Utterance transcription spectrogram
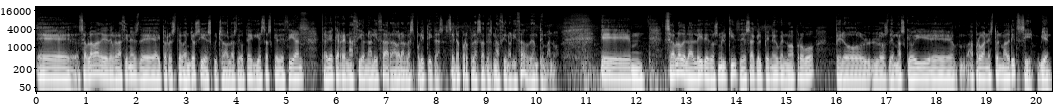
se hablaba de delegaciones de Aitor Esteban. Yo sí he escuchado las de Otegui, esas que decían que había que renacionalizar ahora las políticas. Será porque las ha desnacionalizado de antemano. se ha hablado de la ley de 2015, esa que el PNV no aprobó, pero los demás que hoy aprueban esto en Madrid, sí, bien.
